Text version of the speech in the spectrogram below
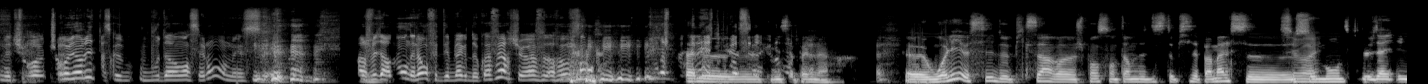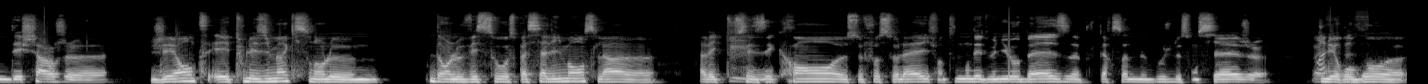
Mais tu, re- tu reviens vite parce qu'au bout d'un moment, c'est long. Mais c'est. Enfin, je veux dire, nous, on est là, on fait des blagues de coiffeur, tu vois. C'est le. Comment il s'appelle là? Euh, Wally aussi de Pixar, euh, je pense en termes de dystopie, c'est pas mal ce, monde qui devient une décharge euh, géante et tous les humains qui sont dans le dans le vaisseau spatial immense là, euh, avec tous Mm. ces écrans, euh, ce faux soleil, enfin tout le monde est devenu obèse, plus personne ne bouge de son siège, euh, Ouais, tous les robots, euh,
